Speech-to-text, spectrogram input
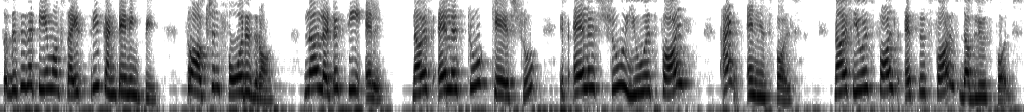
So this is a team of size 3 containing P. So option 4 is wrong. Now let us see L. Now if L is true, K is true. If L is true, U is false and N is false. Now if U is false, S is false, W is false.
